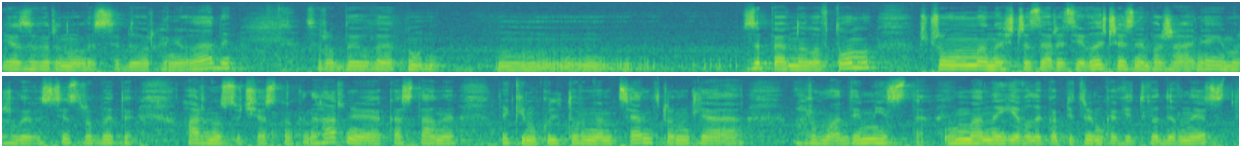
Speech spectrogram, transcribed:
Я звернулася до органів влади, зробила, ну, запевнила в тому, що у мене ще зараз є величезне бажання і можливості зробити гарну сучасну книгарню, яка стане таким культурним центром для громади міста. У мене є велика підтримка від видавництв,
